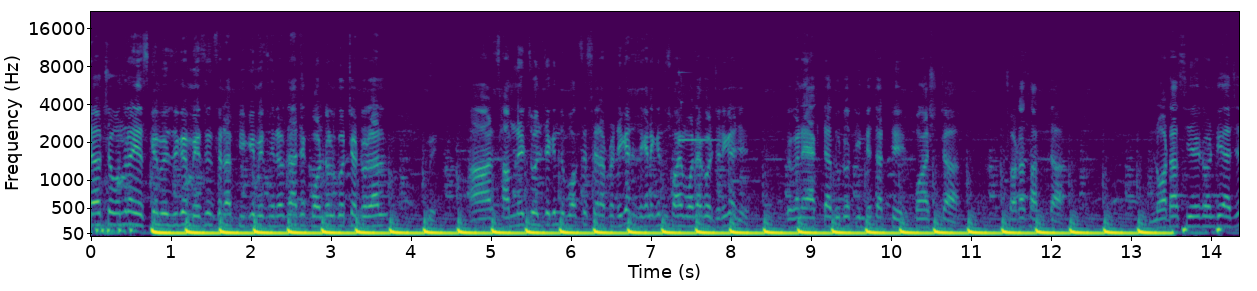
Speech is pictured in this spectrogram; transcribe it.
এটা হচ্ছে বন্ধুরা এসকে মিউজিকের মেশিন সেটআপ কি কি মেশিন সেটআপ আছে? কন্ট্রোল করছে টোটাল আর সামনেই চলছে কিন্তু বক্সের সেটআপটা ঠিক আছে? সেখানে কিন্তু সবাই মজা করছে, ঠিক আছে? তো এখানে একটা, দুটো, তিনটে, চারটে, পাঁচটা, ছটা, সাতটা, নটা সিএ টোয়েন্টি আছে।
